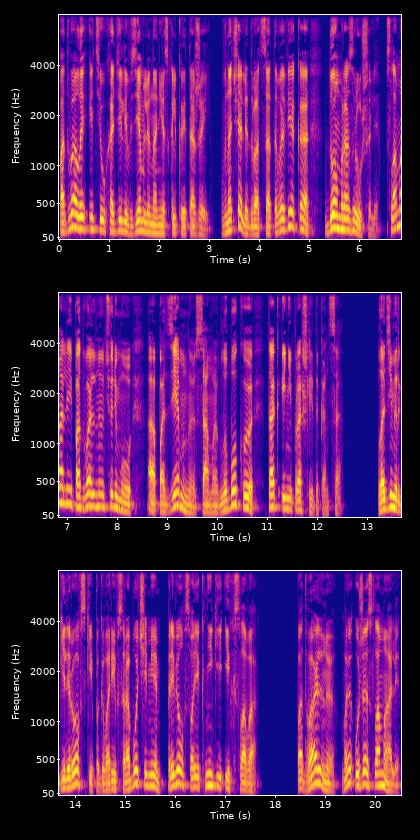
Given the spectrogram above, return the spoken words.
Подвалы эти уходили в землю на несколько этажей. В начале XX века дом разрушили, сломали и подвальную тюрьму, а подземную, самую глубокую, так и не прошли до конца. Владимир Гелеровский, поговорив с рабочими, привел в своей книге их слова. «Подвальную мы уже сломали,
